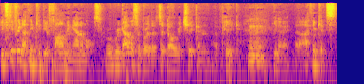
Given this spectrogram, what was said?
It's different, I think, if you're farming animals, regardless of whether it's a dog, a chicken, a pig. You know, I think it's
